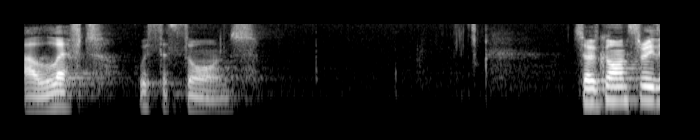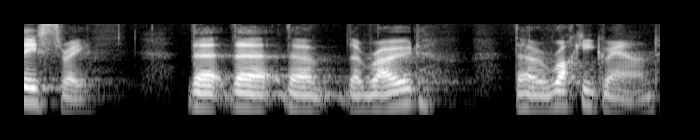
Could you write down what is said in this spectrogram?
are left with the thorns. So we've gone through these three the, the, the, the road, the rocky ground,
